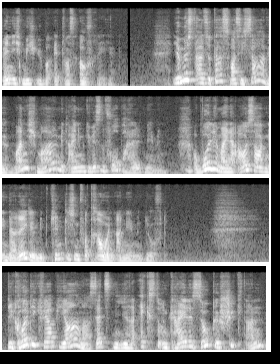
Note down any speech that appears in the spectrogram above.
wenn ich mich über etwas aufrege. Ihr müsst also das, was ich sage, manchmal mit einem gewissen Vorbehalt nehmen, obwohl ihr meine Aussagen in der Regel mit kindlichem Vertrauen annehmen dürft. Die Koltiquerpianer setzten ihre Äxte und Keile so geschickt an,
